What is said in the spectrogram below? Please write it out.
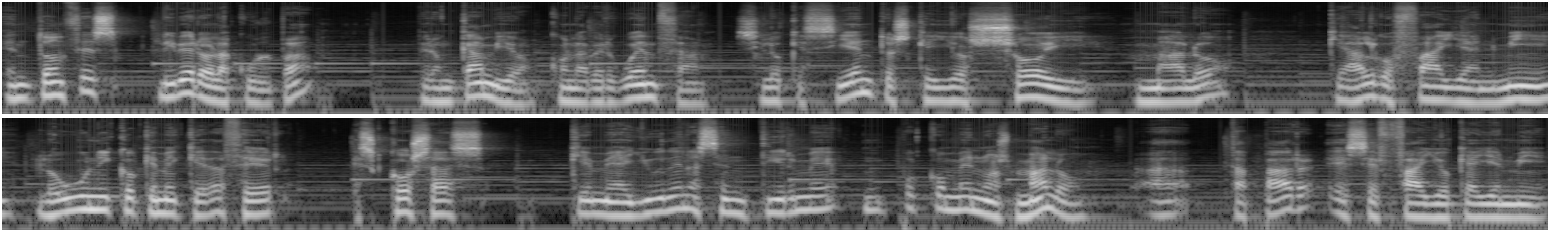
entonces libero la culpa. Pero en cambio, con la vergüenza, si lo que siento es que yo soy malo, que algo falla en mí, lo único que me queda hacer es cosas que me ayuden a sentirme un poco menos malo, a tapar ese fallo que hay en mí.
